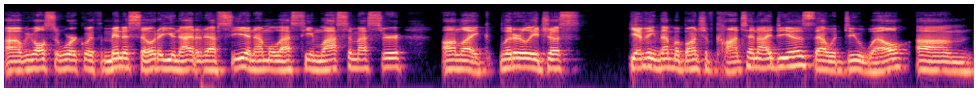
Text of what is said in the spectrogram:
Uh, we've also worked with Minnesota United FC, an MLS team last semester, on like literally just giving them a bunch of content ideas that would do well um,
